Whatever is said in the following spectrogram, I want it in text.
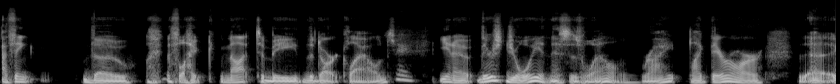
I think though, like not to be the dark clouds, Sure. you know there's joy in this as well right? Like there are uh,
